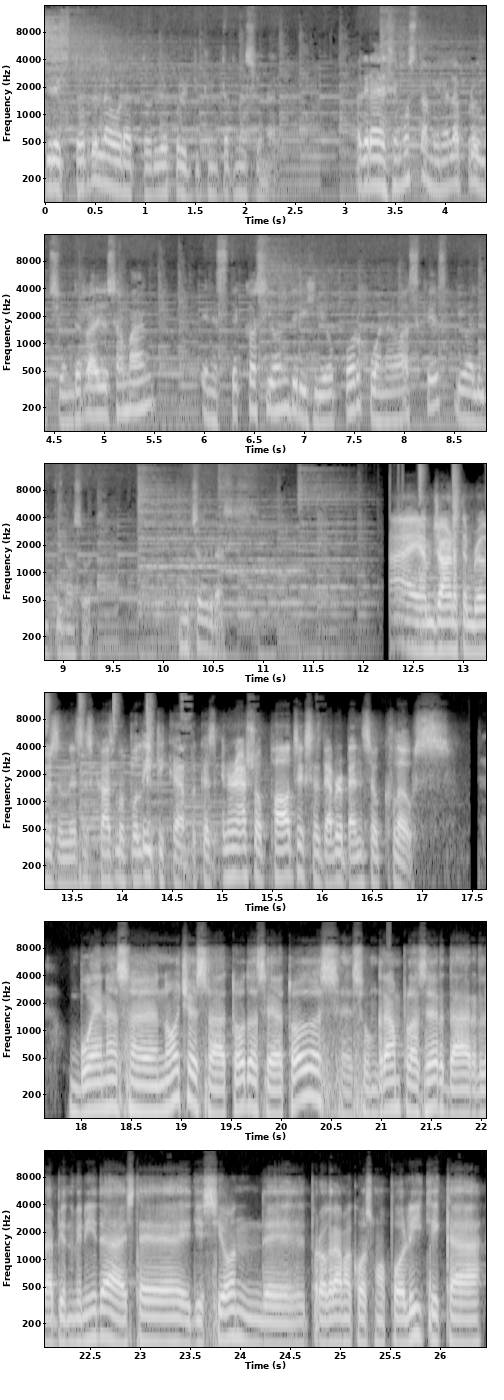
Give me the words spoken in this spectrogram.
director del Laboratorio de Política Internacional. Agradecemos también a la producción de Radio Samán, en esta ocasión dirigido por Juana Vázquez y Valentino Soto. Muchas gracias. Hi, I'm Jonathan Rose, and this is Cosmopolitica, because international politics has never been so close. Buenas eh, noches a todas y a todos. Es un gran placer dar la bienvenida a esta edición del programa Cosmopolítica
